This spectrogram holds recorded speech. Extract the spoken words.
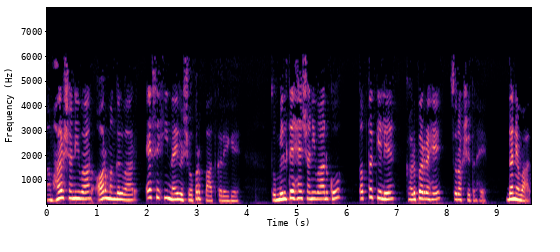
हम हर शनिवार और मंगलवार ऐसे ही नए विषयों पर बात करेंगे। तो मिलते हैं शनिवार को। तब तक के लिए घर पर रहे, सुरक्षित रहे। धन्यवाद।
